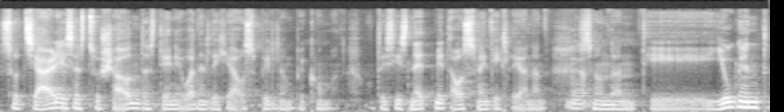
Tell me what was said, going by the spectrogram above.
Sozial ist es zu schauen, dass die eine ordentliche Ausbildung bekommen. Das ist nicht mit auswendig lernen, sondern die Jugend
